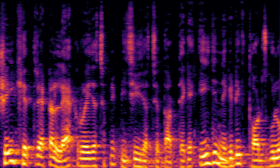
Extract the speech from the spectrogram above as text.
সেই ক্ষেত্রে একটা ল্যাক রয়ে যাচ্ছে, আপনি পিছিয়ে যাচ্ছেন তার থেকে। এই যে নেগেটিভ থটসগুলো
